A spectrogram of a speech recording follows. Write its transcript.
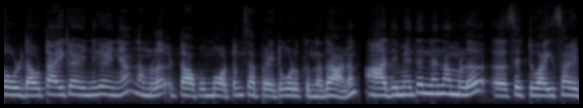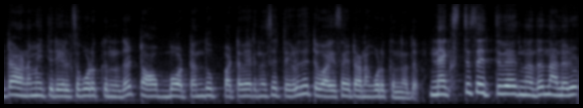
സോൾഡ് ഔട്ട് ആയി കഴിഞ്ഞു കഴിഞ്ഞാൽ നമ്മൾ ടോപ്പും ബോട്ടം സെപ്പറേറ്റ് കൊടുക്കുന്നതാണ്. ആദ്യമേ തന്നെ നമ്മൾ സെറ്റ് വൈസ് ആയിട്ടാണ് മെറ്റീരിയൽസ് കൊടുക്കുന്നത്. ടോപ്പ് ബോട്ടം ദുപ്പട്ട വരുന്ന സെറ്റുകൾ സെറ്റ് വൈസ് ആയിട്ടാണ് കൊടുക്കുന്നത്. നെക്സ്റ്റ് സെറ്റ് വരുന്നത് നല്ലൊരു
